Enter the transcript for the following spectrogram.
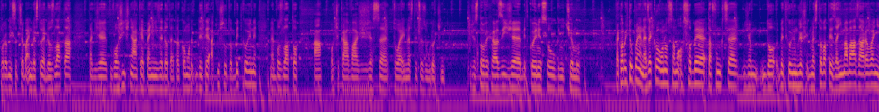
podobně se třeba investuje do zlata, takže vložíš nějaké peníze do této komodity, ať už jsou to bitcoiny nebo zlato a očekáváš, že se tvoje investice zúročí. Že z toho vychází, že bitcoiny jsou k ničemu. Takhle bych to úplně neřekl, ono samo o sobě, ta funkce, že do Bitcoinu můžeš investovat, je zajímavá, zároveň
